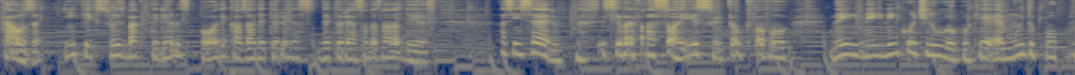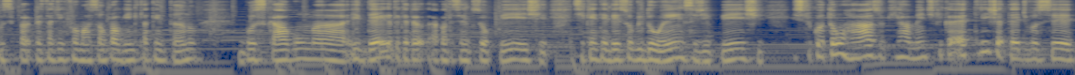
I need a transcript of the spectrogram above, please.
causa infecções bacterianas podem causar deterioração das nadadeiras. Assim, sério, se vai falar só isso, então por favor, nem, nem, nem continua, porque é muito pouco você prestar de informação para alguém que está tentando buscar alguma ideia do que está acontecendo com o seu peixe, se quer entender sobre doenças de peixe. Isso ficou tão raso que realmente fica é triste até de você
